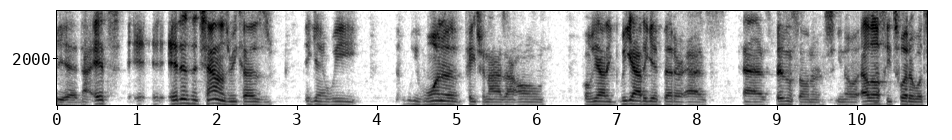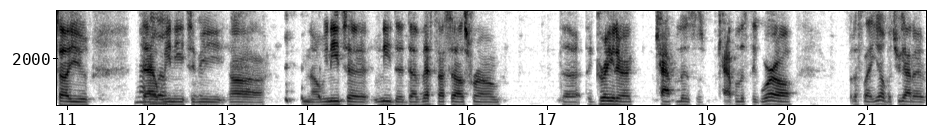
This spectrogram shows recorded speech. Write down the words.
Yeah, now it's it, it is a challenge because again we we want to patronize our own, but we gotta we gotta get better as as business owners. You know, LLC Twitter will tell you Not that we need to be uh you know we need to we need to divest ourselves from the the greater capitalist capitalistic world. But it's like yo, but you gotta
